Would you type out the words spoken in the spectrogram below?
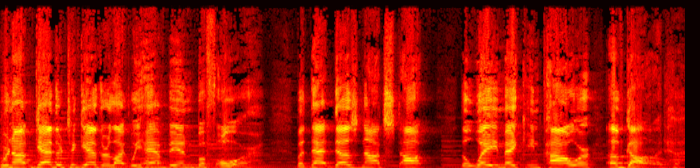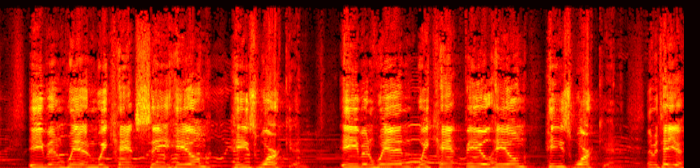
We're not gathered together like we have been before, but that does not stop the way making power of God. Even when we can't see Him, He's working. Even when we can't feel Him, He's working. Let me tell you,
